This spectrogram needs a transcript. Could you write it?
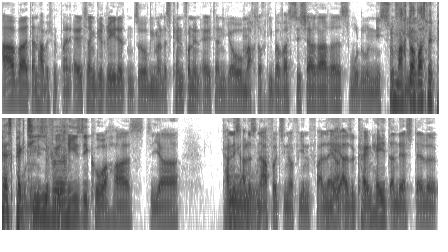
Aber dann habe ich mit meinen Eltern geredet und so, wie man das kennt von den Eltern. Yo, mach doch lieber was sichereres, wo du nicht so mach viel, doch was mit Perspektive. Wo du nicht so viel Risiko hast, ja. Kann ich alles uh. nachvollziehen auf jeden Fall. Ey, ja. also kein Hate an der Stelle.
